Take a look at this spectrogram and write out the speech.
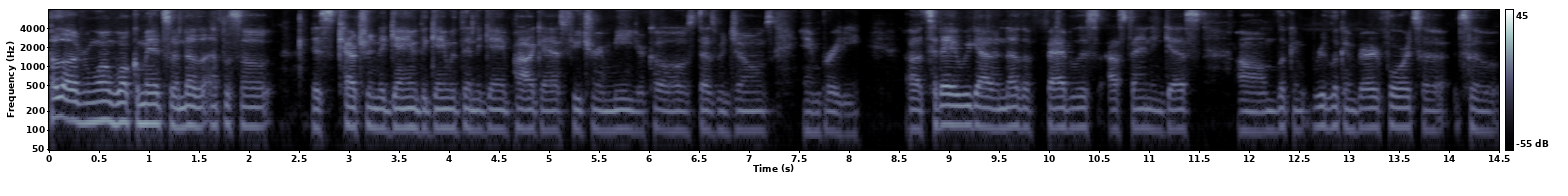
Hello, everyone. Welcome into another episode. It's Capturing the Game, the Game Within the Game podcast featuring me, your co host, Desmond Jones, and Brady. Uh, today, we got another fabulous, outstanding guest. Um, looking, we're looking very forward to, to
